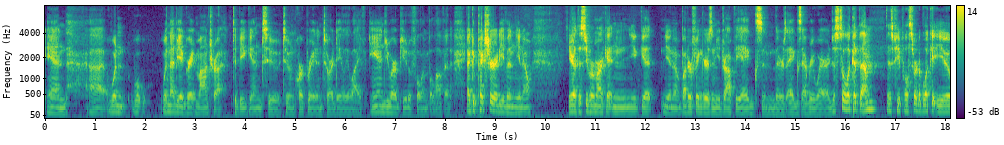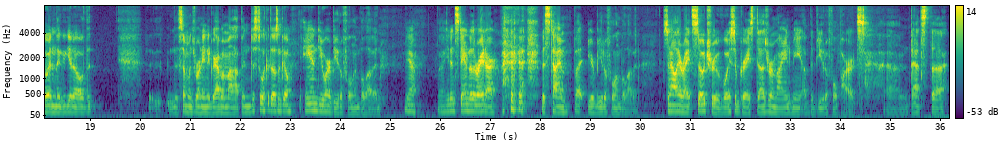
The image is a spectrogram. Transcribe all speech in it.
and uh, wouldn't wouldn't that be a great mantra to begin to to incorporate into our daily life? And you are beautiful and beloved. I could picture it even you know you're at the supermarket and you get you know butterfingers and you drop the eggs and there's eggs everywhere. And just to look at them as people sort of look at you and the you know the someone's running to grab them up and just to look at those and go and you are beautiful and beloved yeah well, you didn't stay under the radar this time but you're beautiful and beloved Sonali writes, "So true. Voice of Grace does remind me of the beautiful parts. Um, that's the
